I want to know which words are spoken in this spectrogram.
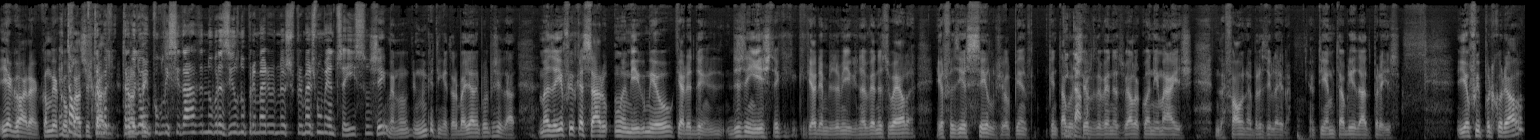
E agora? Como é que então, eu faço os traba casos? Trabalhou em publicidade no Brasil no primeiro, nos primeiros momentos, é isso? Sim, mas não, nunca tinha trabalhado em publicidade. Mas aí eu fui caçar um amigo meu, que era desenhista, que, que éramos amigos na Venezuela, ele fazia selos, ele pintava, pintava. os selos da Venezuela com animais da fauna brasileira. Eu tinha muita habilidade para isso. E eu fui procurá-lo,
